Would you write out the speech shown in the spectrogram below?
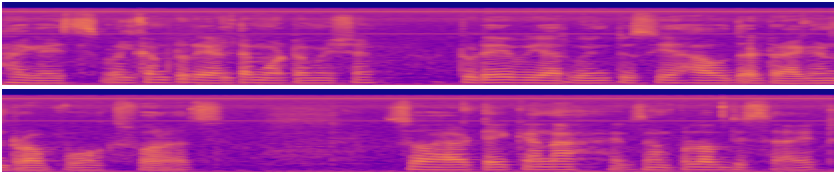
Hi guys, welcome to real-time automation. Today we are going to see how the drag and drop works for us. So I have taken an example of this site.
